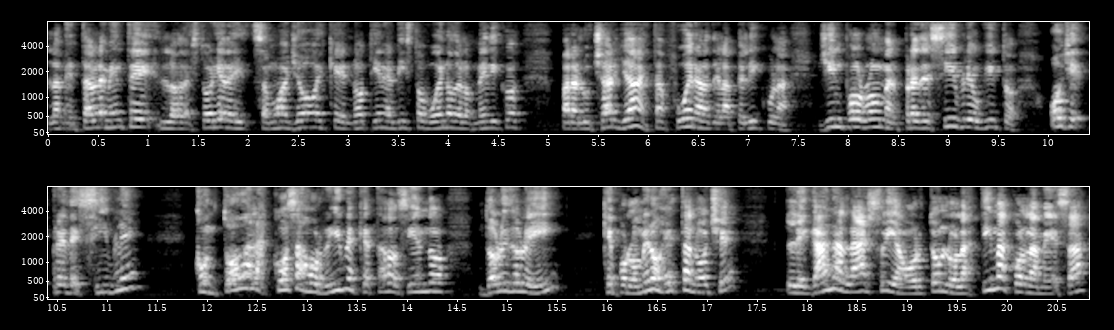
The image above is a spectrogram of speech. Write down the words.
Lamentablemente la historia de Samoa Joe es que no tiene el visto bueno de los médicos para luchar ya, está fuera de la película. Jim Paul Roman, predecible, Huguito. Oye, predecible con todas las cosas horribles que ha estado haciendo WWE, que por lo menos esta noche le gana Lashley a Orton, lo lastima con la mesa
